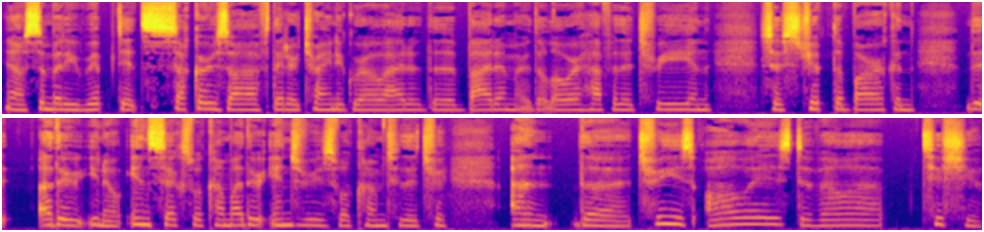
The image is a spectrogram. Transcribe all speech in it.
you know, somebody ripped its suckers off that are trying to grow out of the bottom or the lower half of the tree, and so strip the bark, and the other, you know, insects will come, other injuries will come to the tree. And the trees always develop tissue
